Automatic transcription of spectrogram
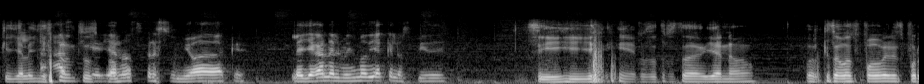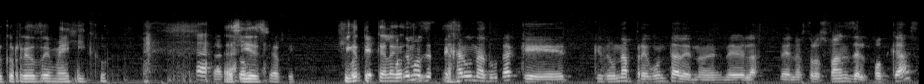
que ya le llegaron ah, sus. Que ya nos presumió a que le llegan el mismo día que los pide. Sí, nosotros todavía no, porque somos pobres por correos de México. Así es, Charlie. Fíjate que podemos despejar una duda que, de una pregunta de, de, nuestros fans del podcast.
